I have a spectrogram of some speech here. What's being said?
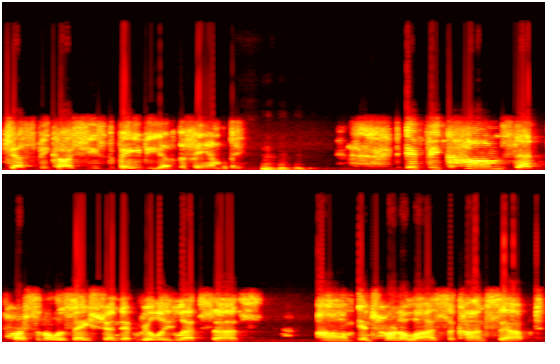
just because she's the baby of the family. it becomes that personalization that really lets us um, internalize the concept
